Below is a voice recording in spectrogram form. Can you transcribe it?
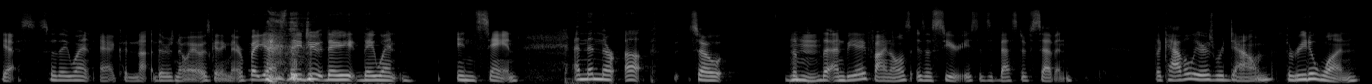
Yes. So they went I could not there's no way I was getting there. But yes, they do they they went insane. And then they're up. So the Mhm. the NBA finals is a series. It's best of 7. The Cavaliers were down 3 to 1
